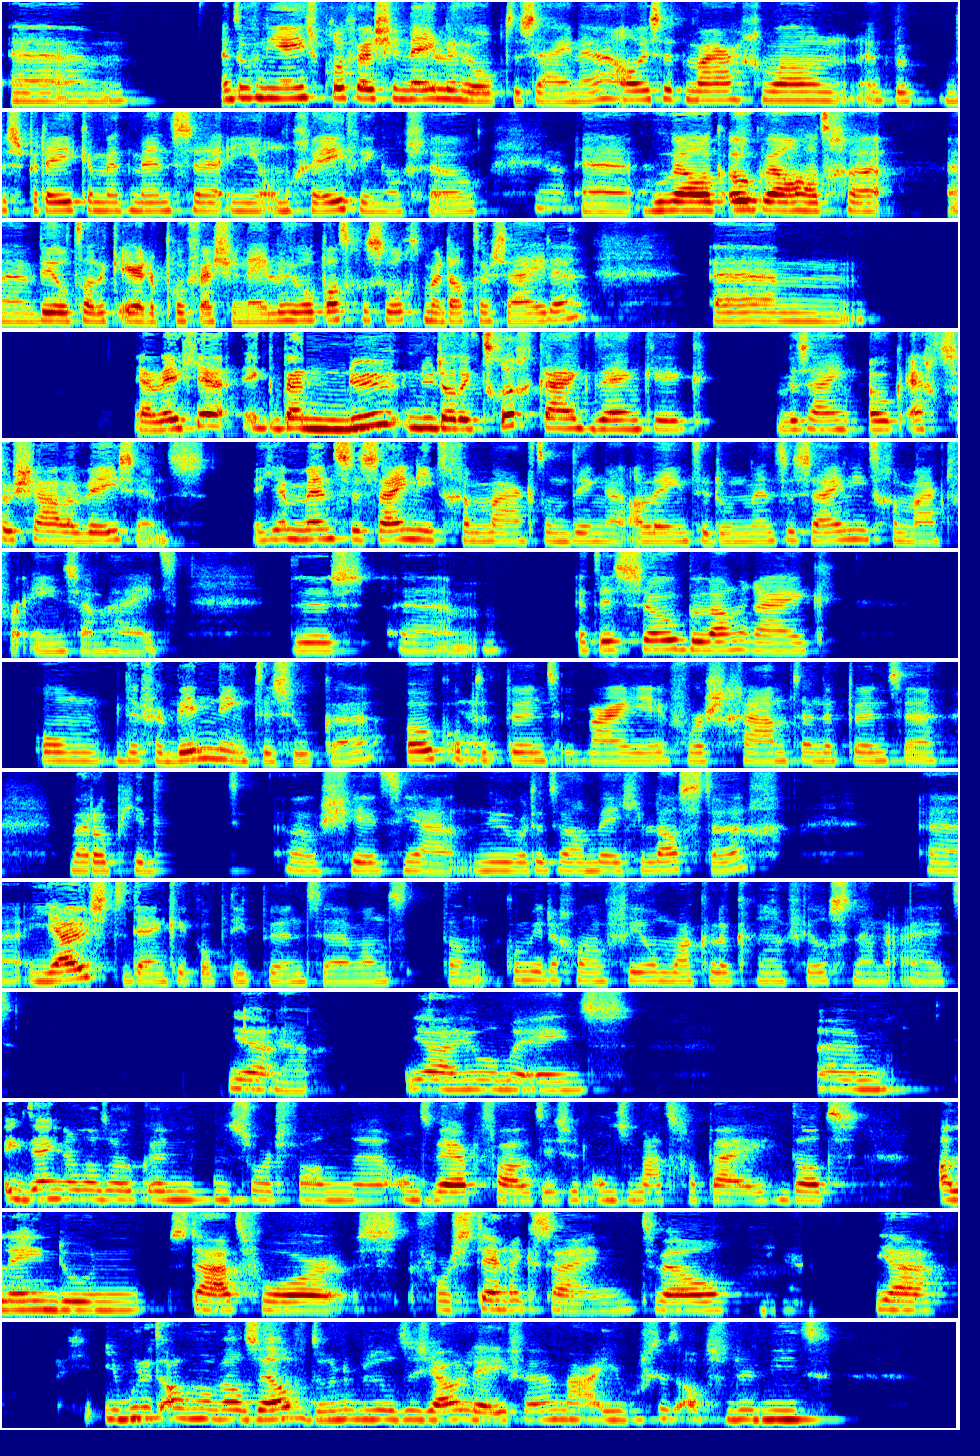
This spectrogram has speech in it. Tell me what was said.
Um, het hoeft niet eens professionele hulp te zijn, hè? al is het maar gewoon het bespreken met mensen in je omgeving of zo. Ja. Uh, hoewel ik ook wel had gewild dat ik eerder professionele hulp had gezocht, maar dat terzijde. Um, ja, weet je, ik ben nu, nu dat ik terugkijk, denk ik, we zijn ook echt sociale wezens. Weet je, mensen zijn niet gemaakt om dingen alleen te doen. Mensen zijn niet gemaakt voor eenzaamheid. Dus ehm, het is zo belangrijk om de verbinding te zoeken. Ook op de punten waar je je voor schaamt en de punten waarop je oh shit, ja, nu wordt het wel een beetje lastig. Uh, juist denk ik op die punten, want dan kom je er gewoon veel makkelijker en veel sneller uit. Ja, ja, ja helemaal mee eens. Ehm, ik denk dat dat ook een, een soort van uh, ontwerpfout is in onze maatschappij. Dat alleen doen staat voor, voor sterk zijn. Terwijl, ja, je moet het allemaal wel zelf doen. Ik bedoel, het is jouw leven, maar je hoeft het absoluut niet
